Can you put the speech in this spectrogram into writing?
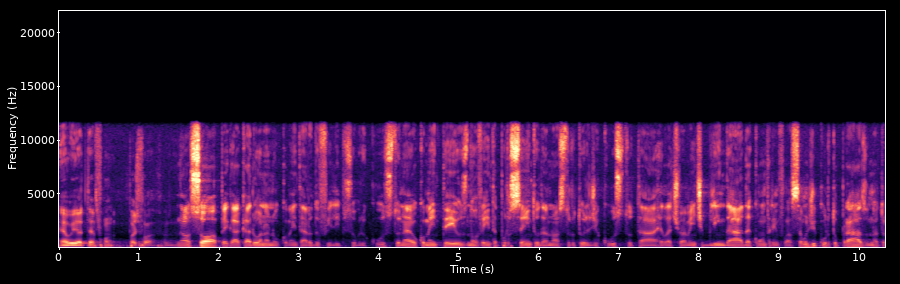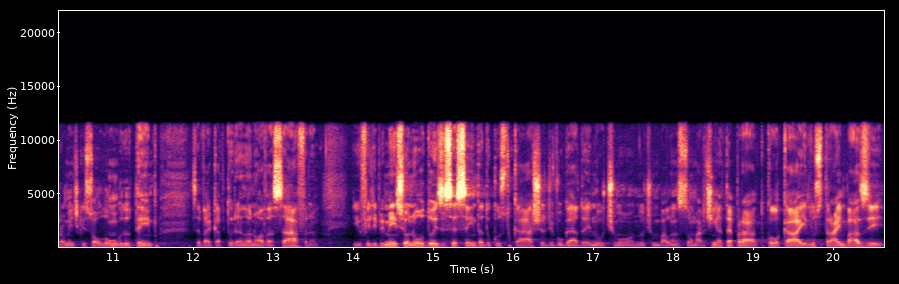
É, eu ia até pode falar. Não, só pegar carona no comentário do Felipe sobre o custo, né? Eu comentei os 90% da nossa estrutura de custo está relativamente blindada contra a inflação de curto prazo, naturalmente que isso ao longo do tempo você vai capturando a nova safra. E o Felipe mencionou o 2,60 do custo caixa divulgado aí no último no último balanço São Martin, até para colocar, ilustrar em base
